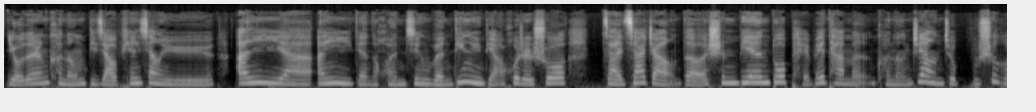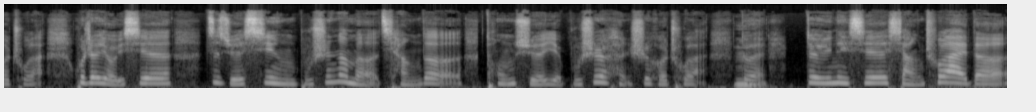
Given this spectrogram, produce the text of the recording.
有的人可能比较偏向于安逸啊，安逸一点的环境，稳定一点，或者说在家长的身边多陪陪他们，可能这样就不适合出来。或者有一些自觉性不是那么强的同学，也不是很适合出来。对，对于那些想出来的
